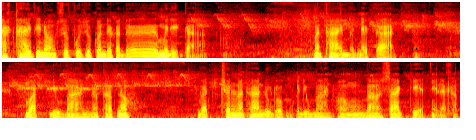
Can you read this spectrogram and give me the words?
ทักทายพี่น้องสุภูสุคนได้กันเด้อมื้อนี้กะมาถ่ายบรรยากาศ วัดอยู่บ้านนะครับเนาะวัดชนลทานอุดมก็อยู่บ้านของบาวสาเกตนี่แหละครับ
